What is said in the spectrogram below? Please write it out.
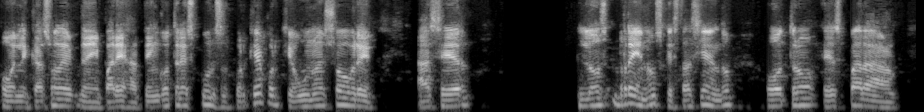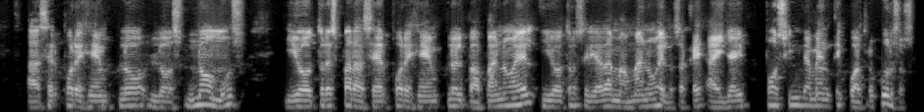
o en el caso de, de mi pareja, tengo tres cursos. ¿Por qué? Porque uno es sobre hacer los renos que está haciendo, otro es para hacer, por ejemplo, los gnomos y otro es para hacer, por ejemplo, el Papá Noel y otro sería la Mamá Noel. O sea que ahí ya hay posiblemente cuatro cursos.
